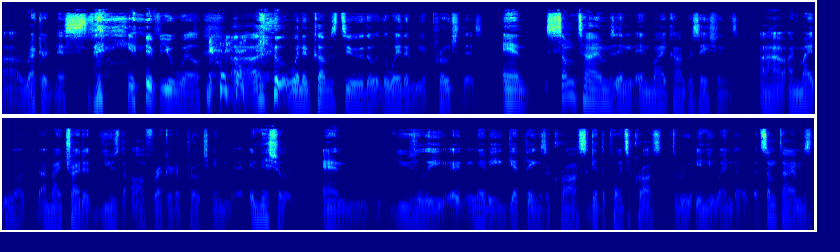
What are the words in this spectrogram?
uh, recordness, if you will, uh, when it comes to the, the way that we approach this. And sometimes in, in my conversations, uh, I might want, I might try to use the off record approach in initially and usually maybe get things across, get the points across through innuendo. But sometimes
